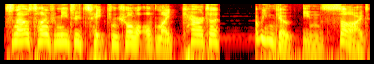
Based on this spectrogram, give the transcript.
So now it's time for me to take control of my character, and we can go inside.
